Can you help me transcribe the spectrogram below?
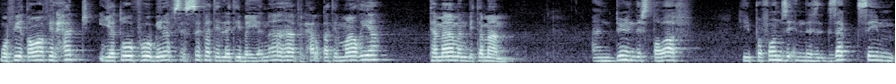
وفي طواف الحج يطوف بنفس الصفة التي بيناها في الحلقة الماضية تماما بتمام And during this tawaf, he performs it in the exact same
